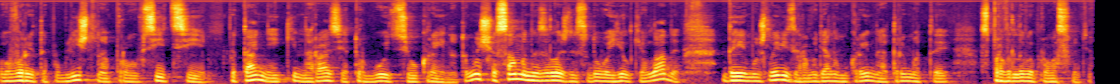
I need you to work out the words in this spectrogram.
говорити публічно про всі ці питання, які наразі турбують всю Україну. Тому що саме незалежність судової гілки влади дає можливість громадянам України отримати справедливе правосуддя.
